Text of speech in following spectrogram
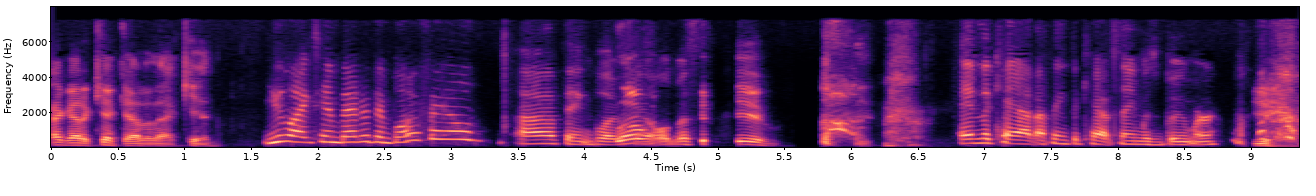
I got a kick out of that kid. You liked him better than Blofeld? I think Blofeld was. you. And the cat. I think the cat's name was Boomer. Yeah.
